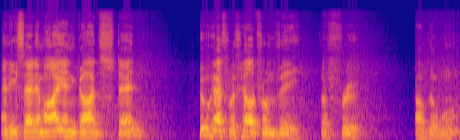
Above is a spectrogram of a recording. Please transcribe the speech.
And he said, Am I in God's stead? Who hath withheld from thee the fruit of the womb?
